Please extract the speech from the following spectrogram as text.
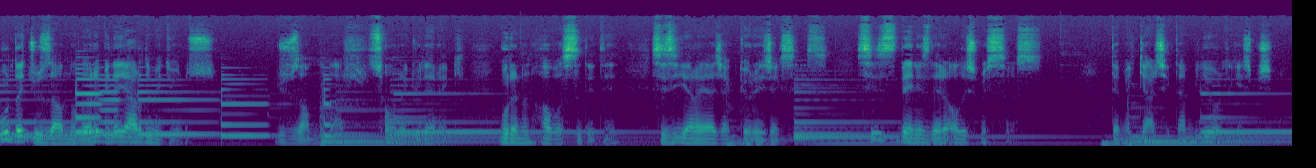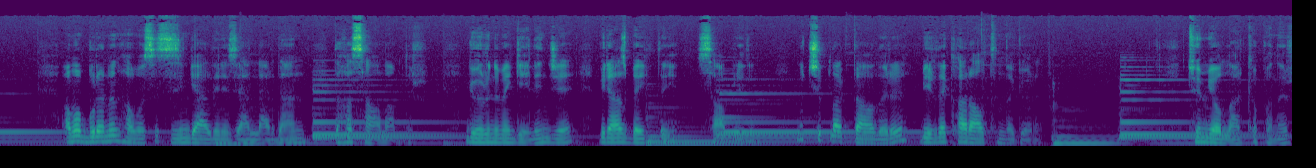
Burada cüzdanlılara bile yardım ediyoruz. Cüzdanlılar sonra gülerek buranın havası dedi. Sizi yarayacak göreceksiniz. Siz denizlere alışmışsınız. Demek gerçekten biliyordu geçmişimi. Ama buranın havası sizin geldiğiniz yerlerden daha sağlamdır. Görünüme gelince biraz bekleyin, sabredin. Bu çıplak dağları bir de kar altında görün. Tüm yollar kapanır,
